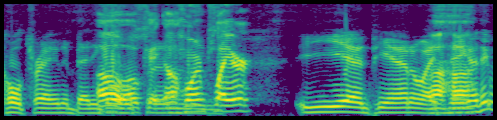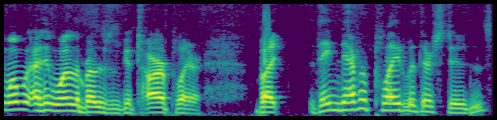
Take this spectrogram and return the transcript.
Coltrane and Benny. oh, okay, Golson a horn player. Yeah, and piano. I Uh-huh. think. I think one. I think one of the brothers was a guitar player, but they never played with their students.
